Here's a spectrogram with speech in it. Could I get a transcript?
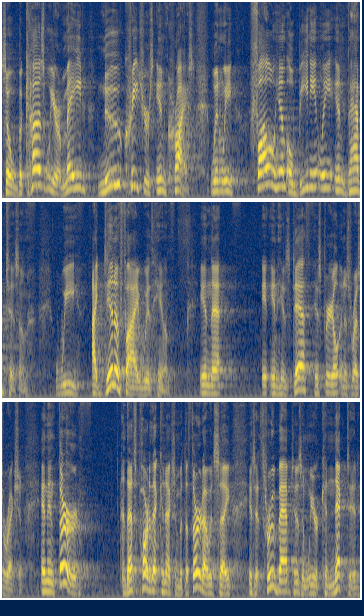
So, because we are made new creatures in Christ, when we follow him obediently in baptism, we identify with him in that in, in his death, his burial, and his resurrection. And then third, and that's part of that connection, but the third I would say is that through baptism we are connected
